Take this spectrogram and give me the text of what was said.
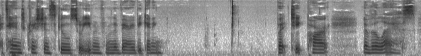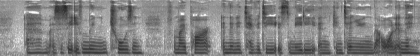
attend Christian school, so even from the very beginning, but take part nevertheless. Um, as I say, even being chosen for my part in the Nativity is Mary and continuing that on, and then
